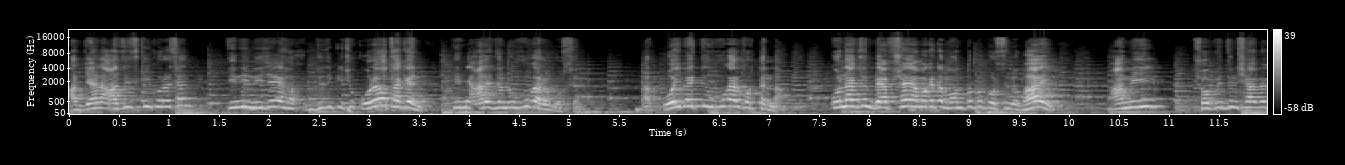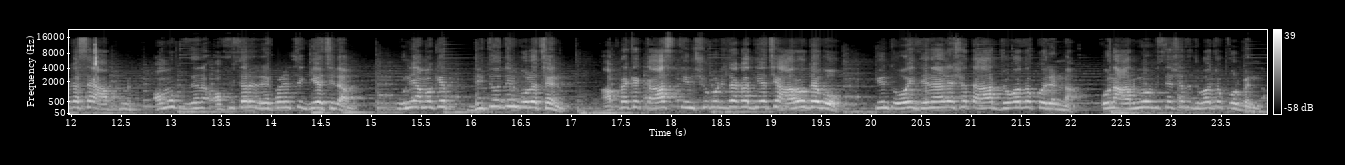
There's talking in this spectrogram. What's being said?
আর জেনারেল আজিজ কি করেছেন? তিনি নিজে যদি কিছু করেও থাকেন, তিনি আরেকজনের উপকারও করছেন। আর ওই ব্যক্তি উপকার করতেন না। কোন একজন ব্যবসায়ী আমাকে একটা মন্তব্য করছিল, ভাই, আমি শফিউদ্দিন সাহেবের কাছে অমুক অফিসারের রেফারেন্সে গিয়েছিলাম। উনি আমাকে দ্বিতীয় দিন বলেছেন, আপনাকে কাজ তিনশো কোটি টাকা দিয়েছে, আরও দেব। কিন্তু ওই জেনারেলের সাথে আর যোগাযোগ করেন না। কোন আর্মি অফিসের সাথে যোগাযোগ করবেন না।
